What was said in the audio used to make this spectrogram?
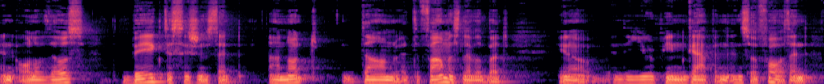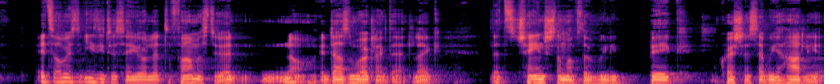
and all of those big decisions that are not down at the farmers level, but, you know, in the European gap and, and so forth. And it's always easy to say, "Oh, let the farmers do it." No, it doesn't work like that. Like, let's change some of the really big questions that we hardly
